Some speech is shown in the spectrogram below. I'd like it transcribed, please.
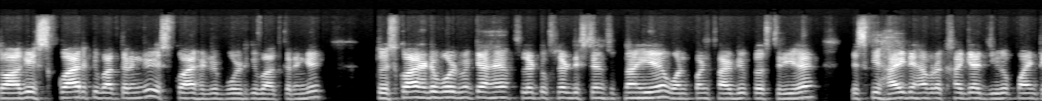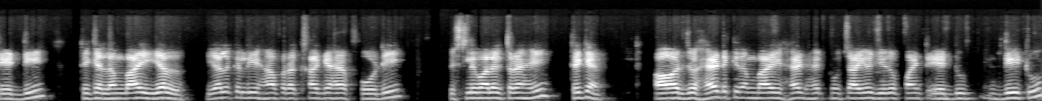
तो आगे स्क्वायर की बात करेंगे स्क्वायर हेडेड बोल्ट की बात करेंगे। तो स्क्वायर हेडेड बोल्ट में क्या है? फ्लैट टू फ्लैट डिस्टेंस उतना ही है 1.5 डी प्लस थ्री है। इसकी हाइट यहाँ पर रखा गया 0.8 डी ठीक है? लंबाई यल यल के लिए यहाँ पर रखा गया है फोर डी पिछले वाले की तरह ही, ठीक है? और जो हेड की लंबाई हेड हेड ऊंचाई है zero point eight D to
